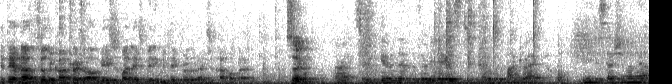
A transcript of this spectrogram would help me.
If they have not fulfilled their contractual obligations by next meeting, we take further action. How about that? Second. All right, so we've given them the thirty days to fulfill the contract. Any discussion on that?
